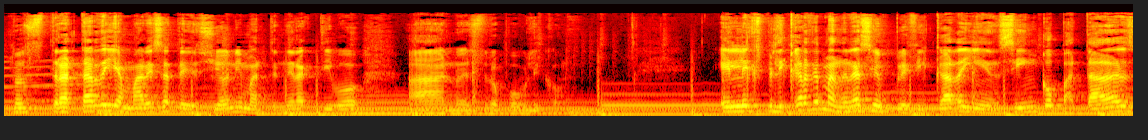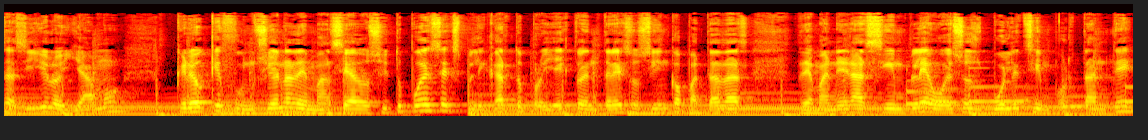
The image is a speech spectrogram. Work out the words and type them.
Entonces, tratar de llamar esa atención y mantener activo a nuestro público. El explicar de manera simplificada y en cinco patadas, así yo lo llamo, creo que funciona demasiado. Si tú puedes explicar tu proyecto en tres o cinco patadas de manera simple o esos bullets importantes,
